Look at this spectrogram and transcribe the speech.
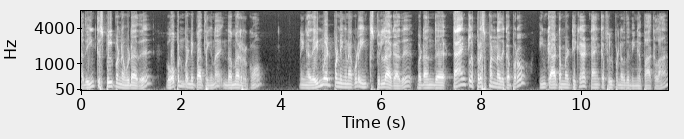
அது இங்க் ஸ்பில் பண்ண விடாது. ஓப்பன் பண்ணி பார்த்தீங்கன்னா இந்த மாதிரி இருக்கும். நீங்கள் அதை இன்வெர்ட் பண்ணிங்கன்னா கூட இங்க் ஸ்பில் ஆகாது. பட் அந்த டேங்க்கில் ப்ரெஸ் பண்ணதுக்கப்புறம் இங்க் ஆட்டோமேட்டிக்காக டேங்கை ஃபில் பண்ணுறதை நீங்கள் பார்க்கலாம்.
